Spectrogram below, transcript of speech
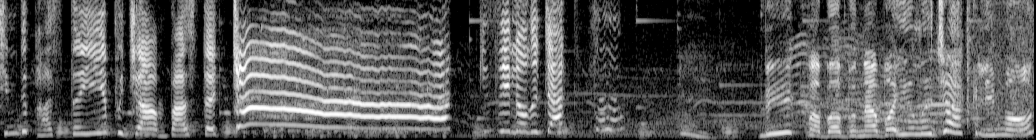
Şimdi pastayı yapacağım. Pasta çok güzel olacak. Büyük baba buna bayılacak Limon.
